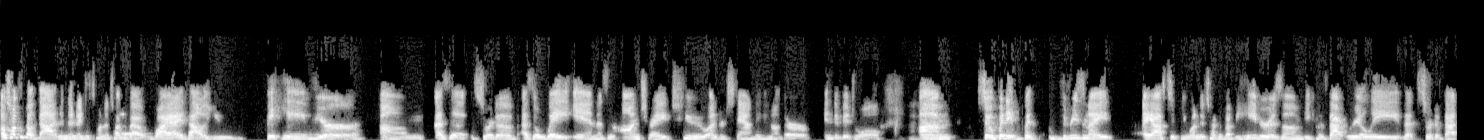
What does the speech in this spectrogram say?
I'll talk about that, and then I just want to talk about why I value behavior um, as a sort of as a way in as an entree to understanding another individual. Mm-hmm. um, so but it but the reason i i asked if you wanted to talk about behaviorism because that really that sort of that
